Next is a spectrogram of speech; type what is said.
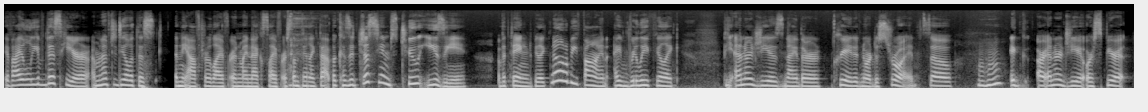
if I leave this here, I'm going to have to deal with this in the afterlife or in my next life or something like that because it just seems too easy of a thing to be like, no, it'll be fine. I really feel like the energy is neither created nor destroyed. So mm-hmm. it, our energy or spirit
